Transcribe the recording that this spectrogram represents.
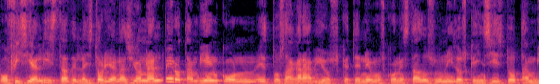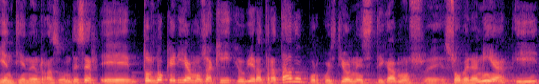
oficialista de la historia nacional, pero también con estos agravios que tenemos con Estados Unidos que, insisto, también tienen razón de ser. Eh, entonces no queríamos aquí que hubiera tratado por cuestiones, digamos, eh, soberanía y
